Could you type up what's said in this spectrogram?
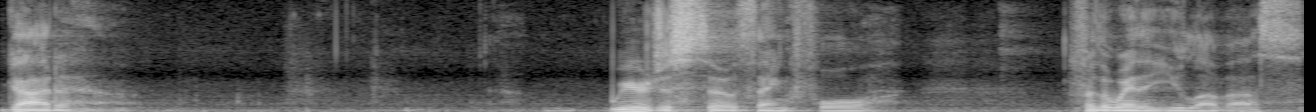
God, we are just so thankful for the way that you love us.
